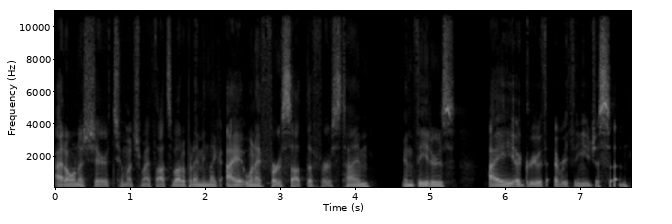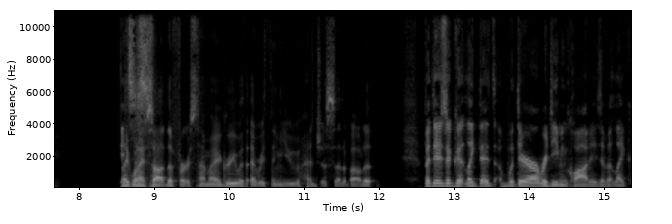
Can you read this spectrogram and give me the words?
I don't want to share too much of my thoughts about it, but I mean like I when I first saw it the first time in theaters, I agree with everything you just said. Like It's when I saw it the first time, I agree with everything you had just said about it. but there's a good like there's but there are redeeming qualities of it like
